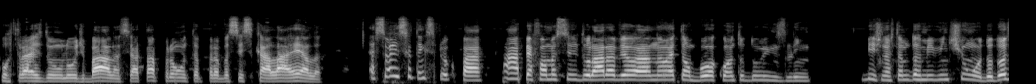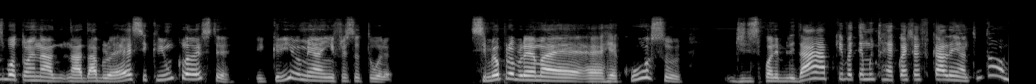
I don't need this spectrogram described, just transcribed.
por trás do load balance, ela está pronta para você escalar ela. É só isso que você tem que se preocupar. Ah, a performance do Laravel não é tão boa quanto do Slim. Bicho, nós estamos em 2021. Eu dou dois botões na, na AWS e crio um cluster. E crio minha infraestrutura. Se meu problema é, é recurso, de disponibilidade, ah, porque vai ter muito request, vai ficar lento. Então,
